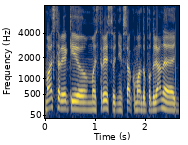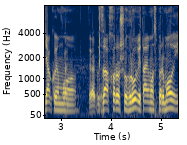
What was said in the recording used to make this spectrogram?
майстер, як і майстри сьогодні, вся команда Подоляни. Дякуємо Дякую. за хорошу гру. Вітаємо з перемогою і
